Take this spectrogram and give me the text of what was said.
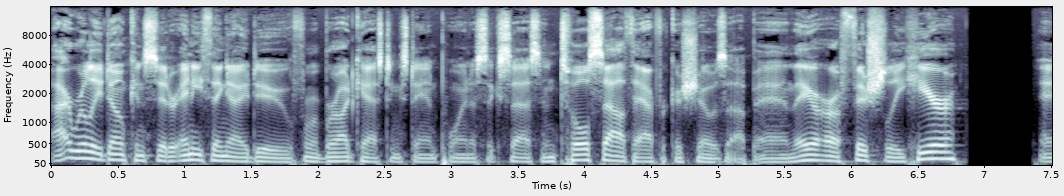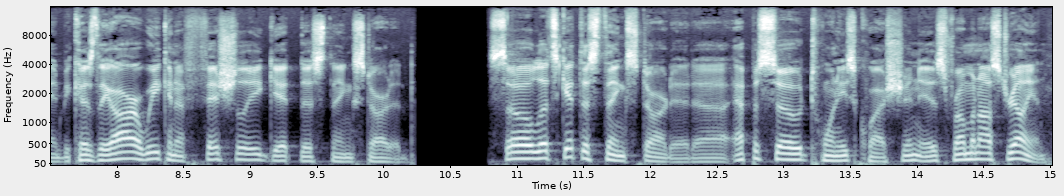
I really don't consider anything I do from a broadcasting standpoint a success until South Africa shows up, and they are officially here. And because they are, we can officially get this thing started. So let's get this thing started. Uh, episode 20's question is from an Australian.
